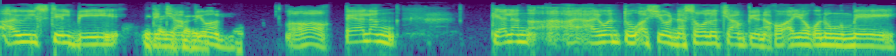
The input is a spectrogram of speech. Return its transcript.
I will still be the champion. Oh, kaya lang kaya lang I, I want to assure na solo champion ako. Ayoko nung may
